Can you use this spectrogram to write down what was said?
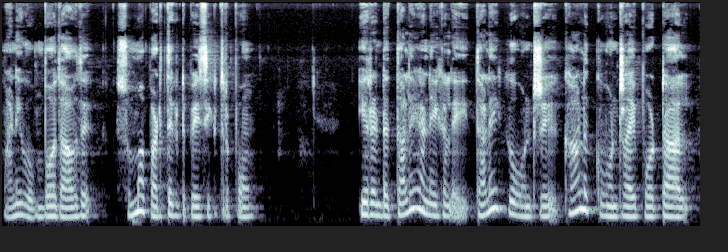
மணி ஒம்போதாவது. சும்மா படுத்துக்கிட்டு பேசிக்கிட்டு இருப்போம். இரண்டு தலையணைகளை தலைக்கு ஒன்று காலுக்கு ஒன்றாய் போட்டால்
